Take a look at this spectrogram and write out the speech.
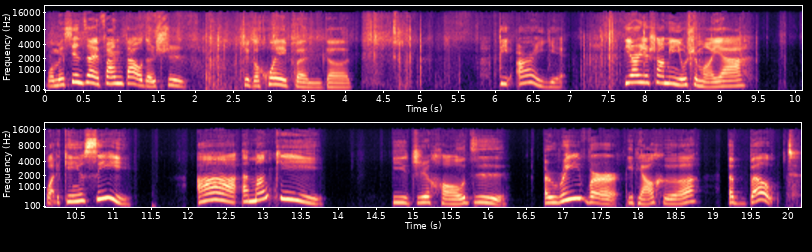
我们现在翻到的是这个绘本的第二页。第二页上面有什么呀？What can you see？啊，a monkey，一只猴子；a river，一条河；a boat，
